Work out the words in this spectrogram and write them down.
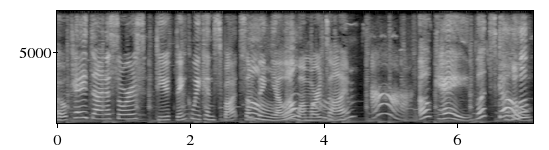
Okay, dinosaurs, do you think we can spot something yellow one more time? Ah. Okay, let's Uh-huh. go.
